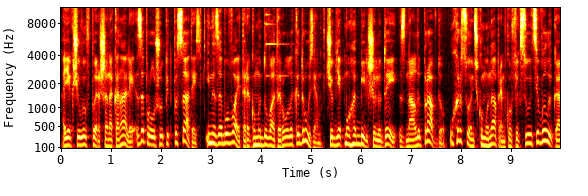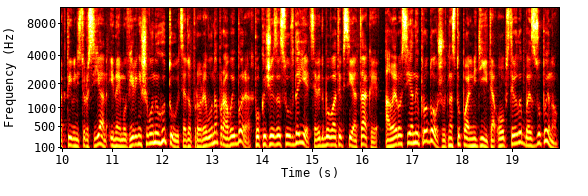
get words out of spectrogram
А якщо ви вперше на каналі, запрошую підписатись і не забувайте рекомендувати ролики друзям, щоб якмога більше людей знали правду. У Херсонському напрямку фіксується велика активність росіян, і наймовірніше вони готуються до прориву на правий берег. Поки що ЗСУ вдається відбивати всі атаки, але росіяни продовжують наступальні дії та обстріли без зупинок.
